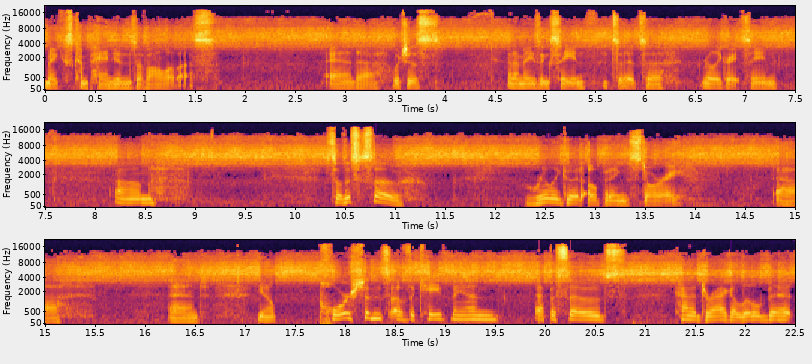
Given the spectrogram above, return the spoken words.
makes companions of all of us, and uh, which is an amazing scene. It's a, it's a really great scene. Um, so this is a really good opening story, uh, and you know, portions of the caveman episodes kind of drag a little bit,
